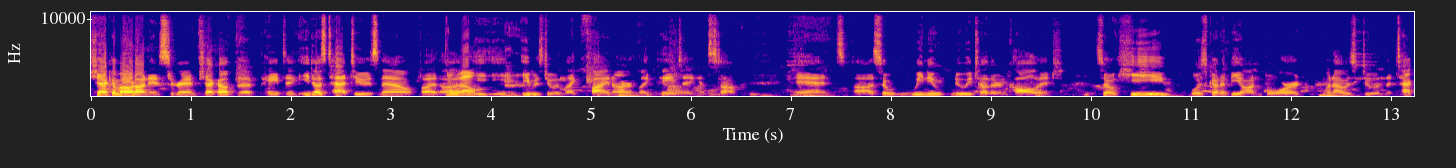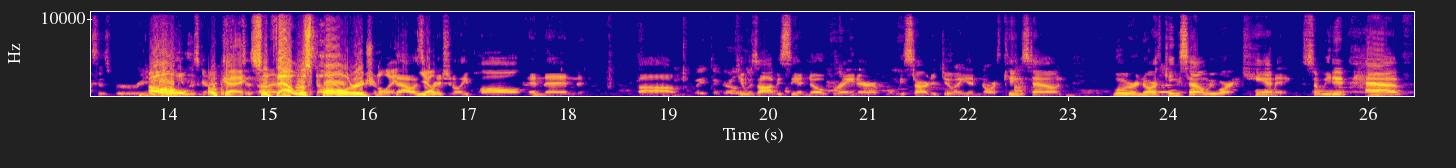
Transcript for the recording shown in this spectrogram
check him out on Instagram. Check out the painting. He does tattoos now, but uh, Oh, wow. he, he, he was doing like fine art, like painting and stuff. And uh, so we knew knew each other in college. So he was going to be on board when I was doing the Texas brewery. Oh, okay. So that was stuff. Paul originally. That was Yep. originally Paul, and then um, it was obviously a no-brainer when we started doing it in North Kingstown. When we were in North Kingstown, we weren't canning, so we didn't have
